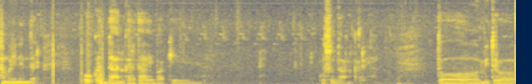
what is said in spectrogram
સમયની અંદર. કોઈક જ દાન કરતા હોય, બાકી ઓછું દાન કરે. તો મિત્રો,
